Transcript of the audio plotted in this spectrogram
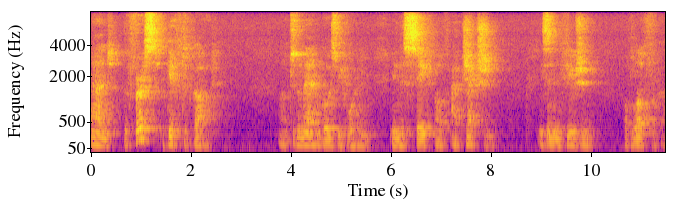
And the first gift of God uh, to the man who goes before him in this state of abjection is an infusion of love for God.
